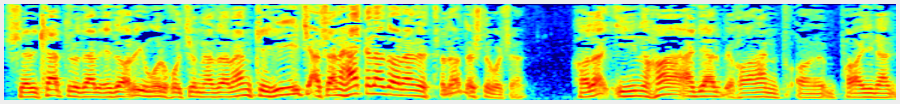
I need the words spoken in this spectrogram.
شرکت رو در اداره امور خودشون ندارن که هیچ اصلا حق ندارن اطلاع داشته باشن. حالا اینها اگر بخواهن پایین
